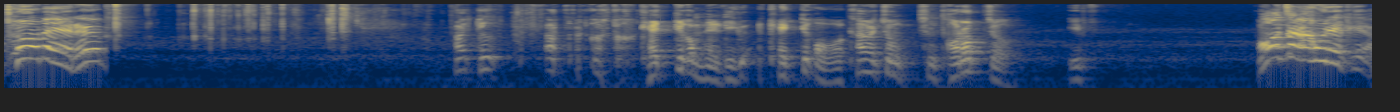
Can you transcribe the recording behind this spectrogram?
초베르 아그 아, 아, 개 뜨겁네 리, 개 뜨거워. 카메라 좀 지금 더럽죠? 입. 어쩌라고 이렇게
